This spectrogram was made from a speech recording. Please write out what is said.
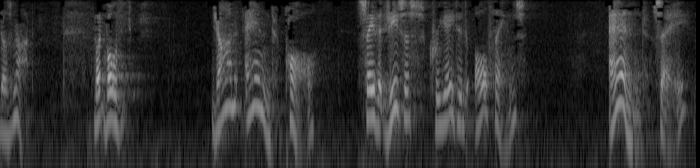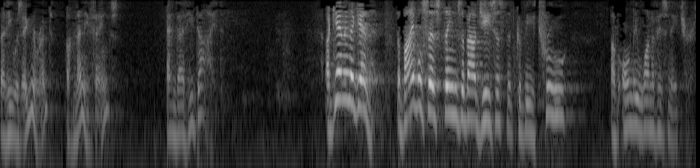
does not. But both John and Paul say that Jesus created all things and say that he was ignorant of many things and that he died. Again and again, the Bible says things about Jesus that could be true of only one of his natures.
